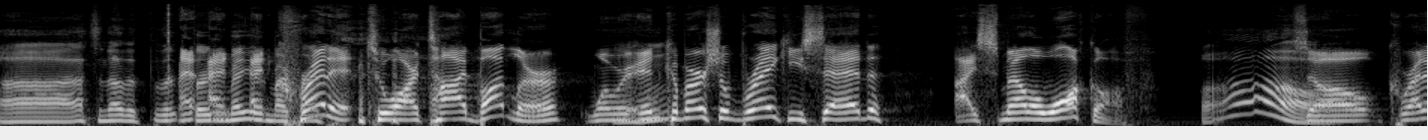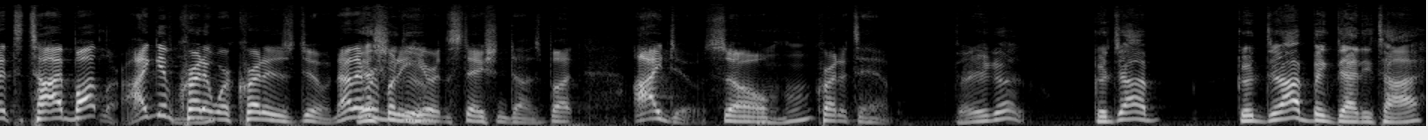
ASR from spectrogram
Uh, that's another th- And, 30 and- million, and my. Mm-hmm. credit to our Ty Butler. When we're in commercial break, he said, I smell a walk off. Oh. So credit to Ty Butler. I give credit mm-hmm. where credit is due. Not Yes, everybody do. here at the station does, but I do. So mm-hmm. credit to him. Very good. Good job. Good job, Big Daddy Ty.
